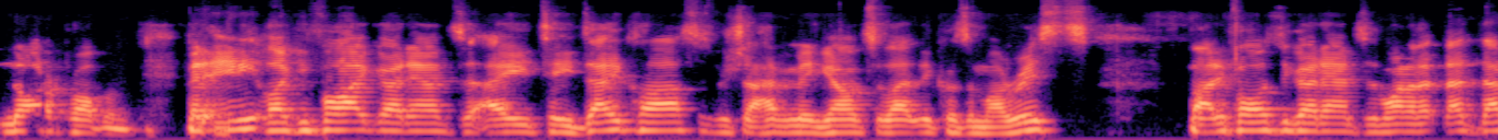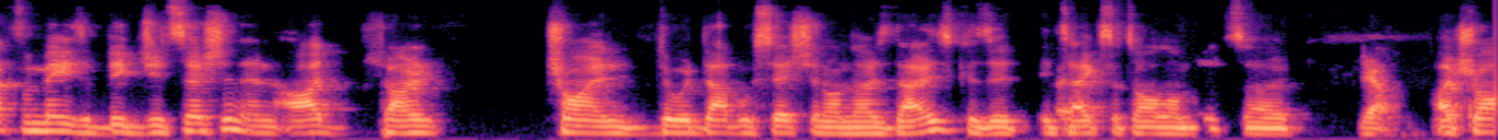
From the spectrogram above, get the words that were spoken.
not a problem. But any like if I go down to AET day classes, which I haven't been going to lately because of my wrists, but if I was to go down to one of that, that, that for me is a big jit session, and I don't try and do a double session on those days because it, it Yeah. takes a toll on me. So Yeah. I try.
